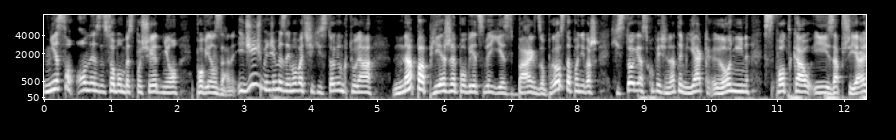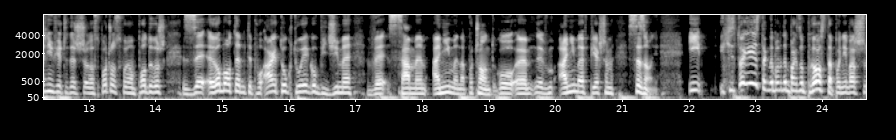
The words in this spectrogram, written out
nie są one ze sobą bezpośrednio powiązane. I dziś będziemy zajmować się historią, która na papierze powiedzmy jest bardzo prosta, ponieważ historia skupia się na tym, jak Ronin spotkał i zaprzyjaźnił się, czy też rozpoczął swoją podróż z robotem typu Artu, którego widzimy w samym anime na początku, e, w anime w pierwszym sezonie. I Historia jest tak naprawdę bardzo prosta, ponieważ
